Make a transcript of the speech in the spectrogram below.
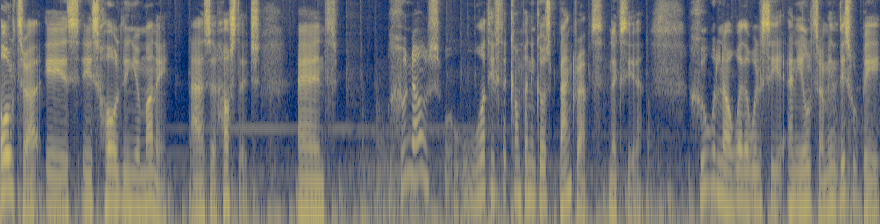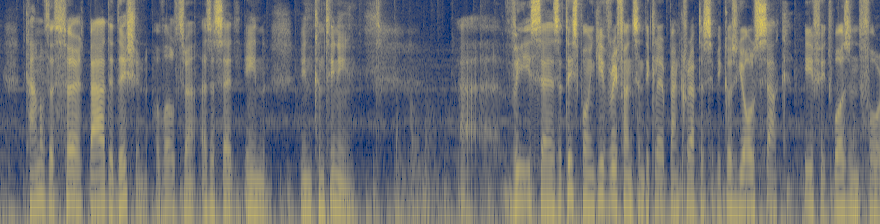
Ultra is is holding your money as a hostage, and who knows what if the company goes bankrupt next year? Who will know whether we'll see any Ultra? I mean, this would be kind of the third bad edition of Ultra, as I said in in continuing. Uh, V says at this point give refunds and declare bankruptcy because you all suck if it wasn't for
